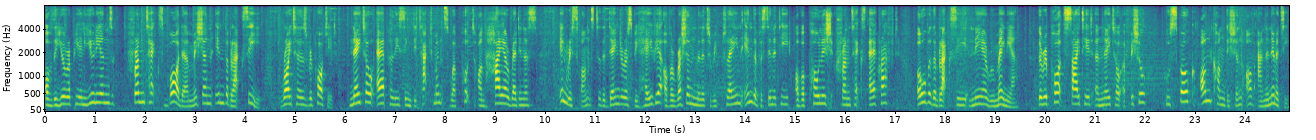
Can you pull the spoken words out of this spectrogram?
of the European Union's Frontex border mission in the Black Sea, Reuters reported. NATO air policing detachments were put on higher readiness in response to the dangerous behavior of a Russian military plane in the vicinity of a Polish Frontex aircraft over the Black Sea near Romania. The report cited a NATO official who spoke on condition of anonymity.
